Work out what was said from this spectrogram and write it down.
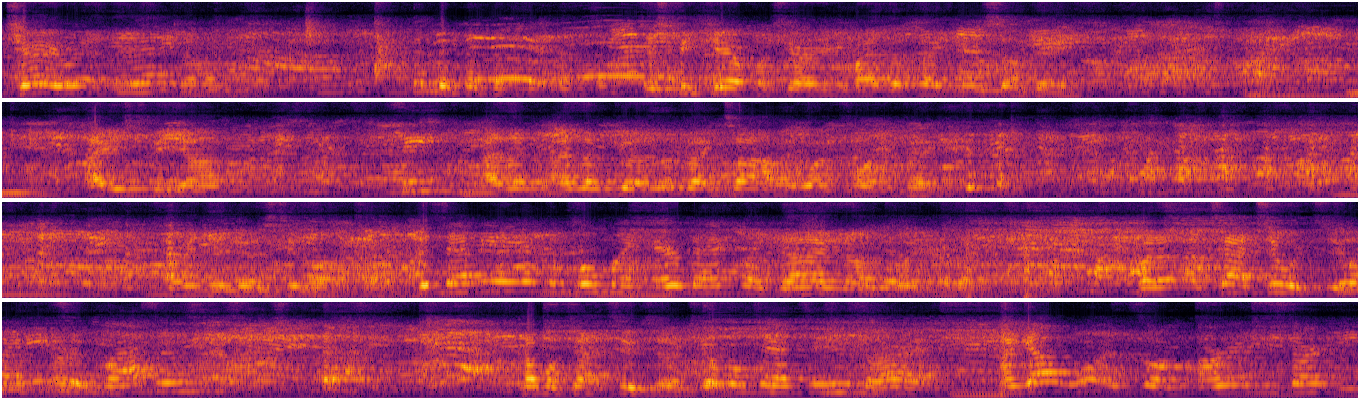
Cherry Red, ladies and gentlemen. Just be careful, Sherry. You might look like you someday. I used to be young. See, I look, I look good. I look like Tom at one point, but I've been doing this too long time. does that mean I have to pull my hair back like No, you don't have to put your hair back. But a, a tattoo or two. Do I need some glasses? A couple tattoos there, Couple tattoos? Alright. I got one, so I'm already starting.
